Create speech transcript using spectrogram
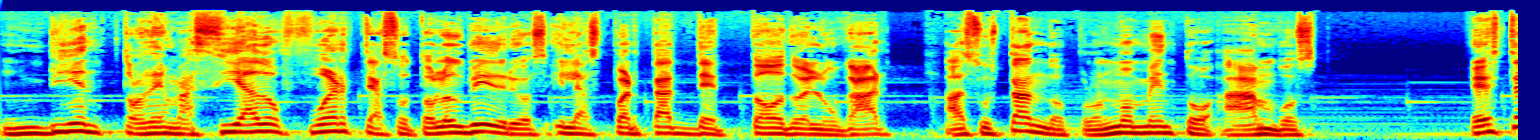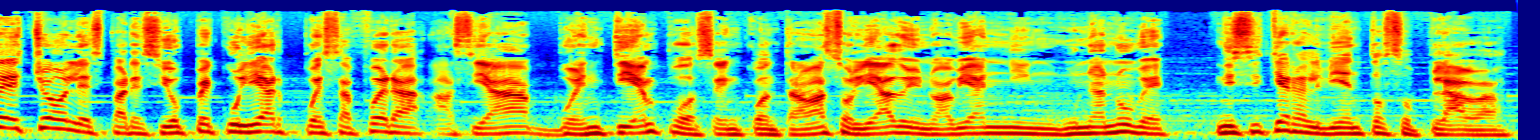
un viento demasiado fuerte azotó los vidrios y las puertas de todo el lugar, asustando por un momento a ambos. Este hecho les pareció peculiar, pues afuera hacía buen tiempo, se encontraba soleado y no había ninguna nube, ni siquiera el viento soplaba.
